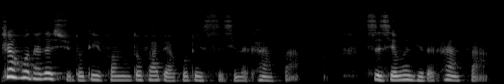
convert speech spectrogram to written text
战后，他在许多地方都发表过对死刑的看法、死刑问题的看法。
